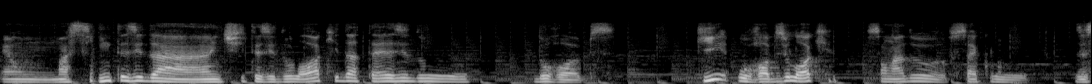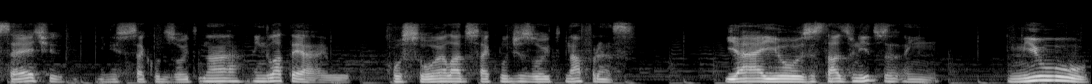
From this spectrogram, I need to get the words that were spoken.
é uma síntese da antítese do Locke e da tese do, do Hobbes que o Hobbes e o Locke são lá do século XVII, início do século XVIII na Inglaterra. O Rousseau é lá do século XVIII na França. E aí os Estados Unidos em mil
